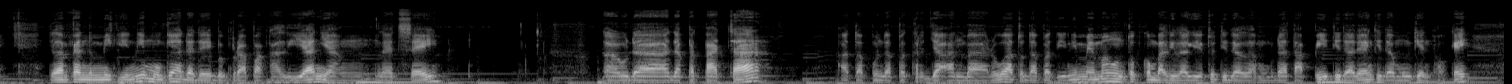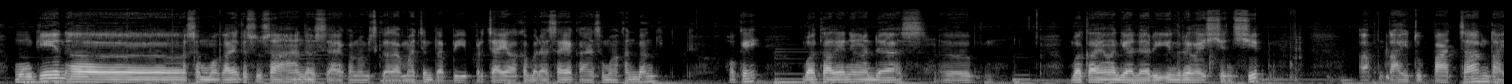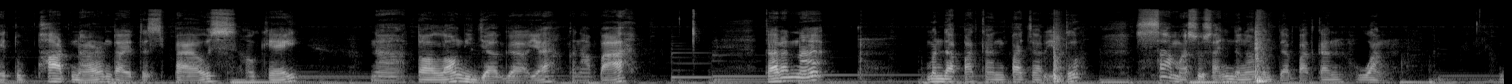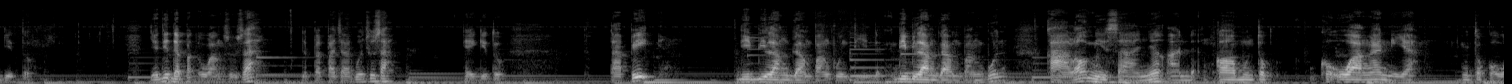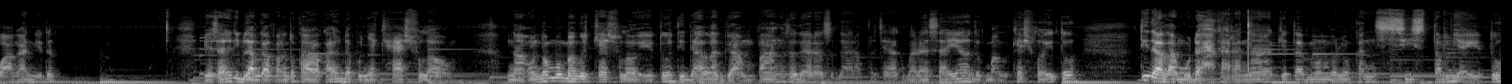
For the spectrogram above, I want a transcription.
dalam pandemik ini mungkin ada dari beberapa kalian yang let's say uh, udah dapat pacar ataupun dapat kerjaan baru atau dapat ini memang untuk kembali lagi itu tidaklah mudah tapi tidak ada yang tidak mungkin oke okay? mungkin uh, semua kalian kesusahan dan secara ekonomi segala macam tapi percayalah kepada saya kalian semua akan bangkit oke okay? buat kalian yang ada uh, buat kalian lagi ada in relationship entah itu pacar entah itu partner entah itu spouse oke okay? Nah, tolong dijaga ya. Kenapa? Karena mendapatkan pacar itu sama susahnya dengan mendapatkan uang. Gitu. Jadi dapat uang susah, dapat pacar pun susah. Kayak gitu. Tapi dibilang gampang pun tidak. Dibilang gampang pun kalau misalnya ada kalau untuk keuangan nih ya, untuk keuangan gitu biasanya dibilang gampang itu kalau kalian udah punya cash flow. Nah, untuk membangun cash flow itu tidaklah gampang, saudara-saudara. Percaya kepada saya, untuk membangun cash flow itu tidaklah mudah karena kita memerlukan sistem yaitu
